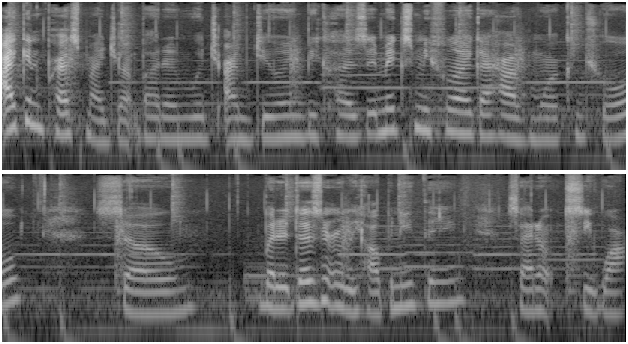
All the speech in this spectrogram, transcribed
I can press my jump button, which I'm doing because it makes me feel like I have more control. So, but it doesn't really help anything, so I don't see why.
